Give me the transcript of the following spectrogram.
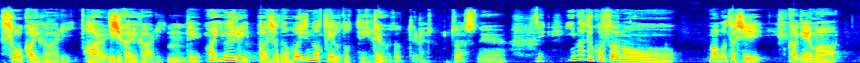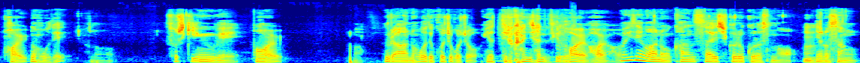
総会があり、はい理事会があり、うんという、まあ、いわゆる一般社団法人の手を取ってい手る。を取ってるってことですね。で今でこそあの、まあ、私、影山はいの。方で、あの、組織運営、はい。まあ、裏の方でこちょこちょやってる感じなんですけど、はいはいまあ、はい。以前はあの、関西シクロクロスのうん矢野さん、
